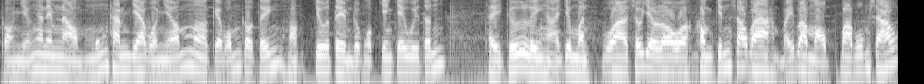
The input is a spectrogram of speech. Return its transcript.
Còn những anh em nào muốn tham gia vào nhóm uh, kèo bóng cao tiếng hoặc chưa tìm được một trang chơi uy tín thì cứ liên hệ cho mình qua số Zalo 0963 731 346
